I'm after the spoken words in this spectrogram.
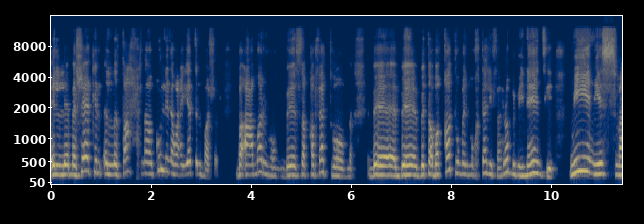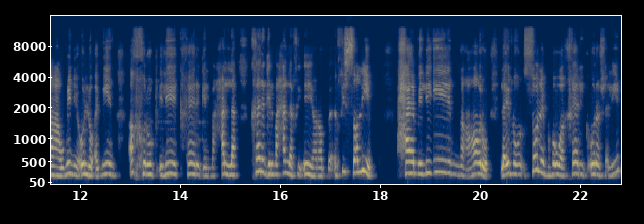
المشاكل اللي طحنا كل نوعيات البشر. بأعمارهم بثقافتهم بطبقاتهم المختلفة. الرب بينادي مين يسمع ومين يقول له أمين. أخرج إليك خارج المحلة. خارج المحلة في إيه يا رب؟ في الصليب. حاملين عاره لأنه صلب هو خارج أورشليم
